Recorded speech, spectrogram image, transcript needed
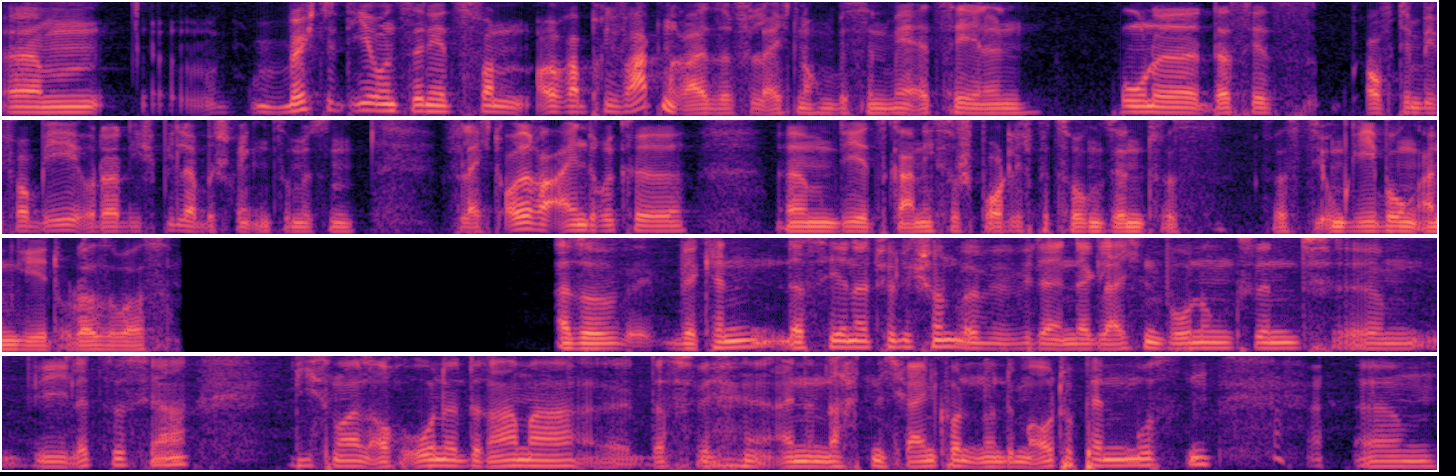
Ähm, möchtet ihr uns denn jetzt von eurer privaten Reise vielleicht noch ein bisschen mehr erzählen, ohne das jetzt auf den BVB oder die Spieler beschränken zu müssen? Vielleicht eure Eindrücke, ähm, die jetzt gar nicht so sportlich bezogen sind, was, was die Umgebung angeht oder sowas. Also wir kennen das hier natürlich schon, weil wir wieder in der gleichen Wohnung sind ähm, wie letztes Jahr. Diesmal auch ohne Drama, äh, dass wir eine Nacht nicht rein konnten und im Auto pennen mussten. ähm,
